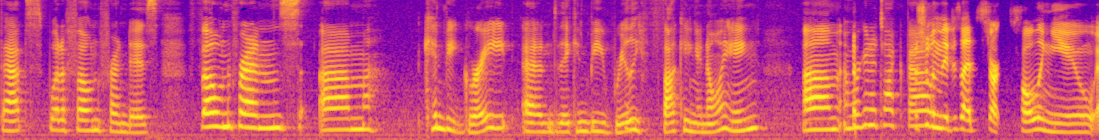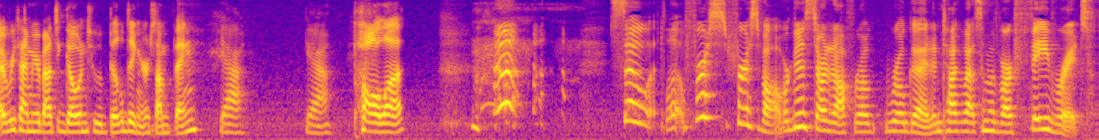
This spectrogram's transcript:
That's what a phone friend is. Phone friends um can be great and they can be really fucking annoying. Um, and we're going to talk about. Especially when they decide to start calling you every time you're about to go into a building or something. Yeah. Yeah. Paula. so, first first of all, we're going to start it off real, real good and talk about some of our favorite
